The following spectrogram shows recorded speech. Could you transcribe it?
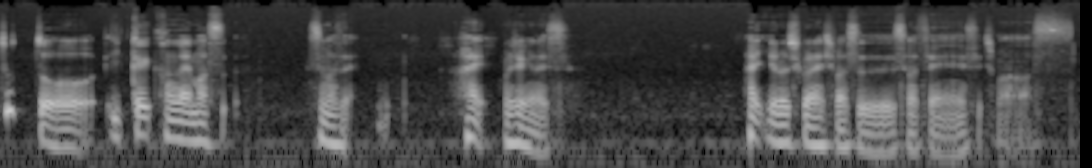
ちょっと一回考えます。すいません。はい申し訳ないです。はいよろしくお願いします。すいません失礼します。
